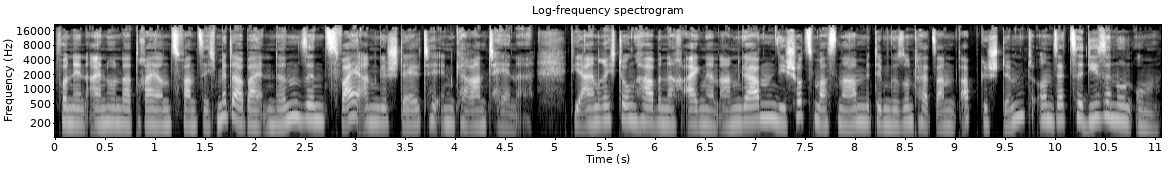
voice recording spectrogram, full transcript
Von den 123 Mitarbeitenden sind zwei Angestellte in Quarantäne. Die Einrichtung habe nach eigenen Angaben die Schutzmaßnahmen mit dem Gesundheitsamt abgestimmt und setze diese nun um.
